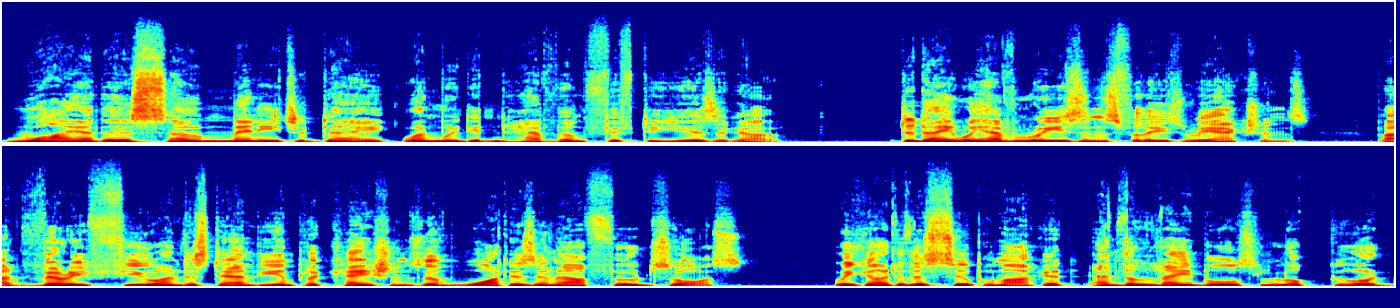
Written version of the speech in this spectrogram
Why are there so many today when we didn't have them 50 years ago? Today we have reasons for these reactions, but very few understand the implications of what is in our food source. We go to the supermarket and the labels look good,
